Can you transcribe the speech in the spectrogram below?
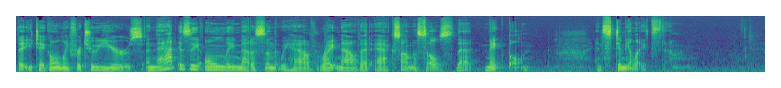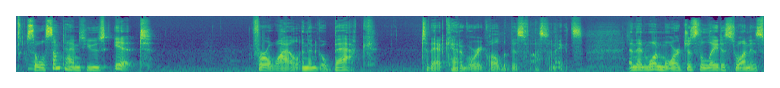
that you take only for two years. And that is the only medicine that we have right now that acts on the cells that make bone and stimulates them. So we'll sometimes use it for a while and then go back to that category called the bisphosphonates. And then one more, just the latest one is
